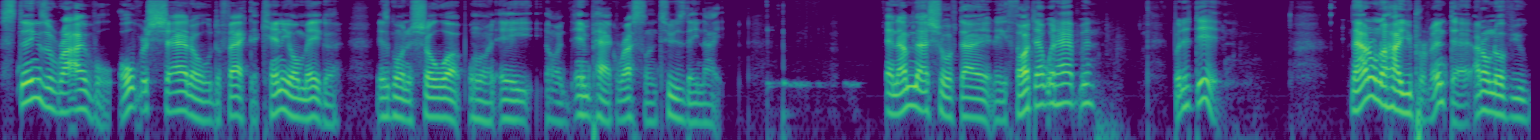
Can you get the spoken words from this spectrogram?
Sting's arrival overshadowed the fact that Kenny Omega is going to show up on a on Impact Wrestling Tuesday night. And I'm not sure if that they thought that would happen, but it did. Now I don't know how you prevent that. I don't know if you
